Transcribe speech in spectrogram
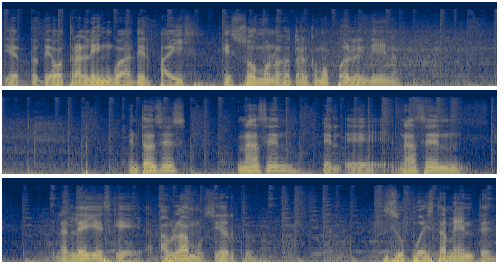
¿cierto?, de otra lengua del país, que somos nosotros como pueblo indígena. Entonces, nacen, eh, nacen las leyes que hablamos, ¿cierto? Supuestamente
